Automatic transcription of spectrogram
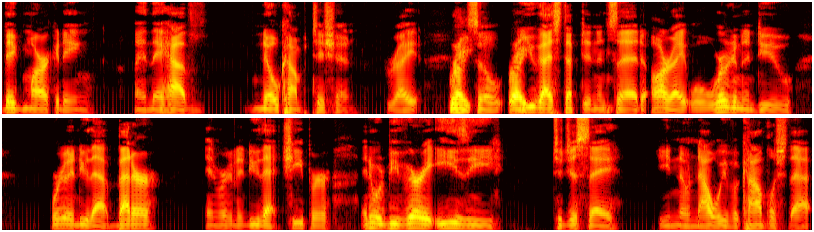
big marketing, and they have no competition, right? Right. So right. you guys stepped in and said, "All right, well, we're gonna do, we're gonna do that better, and we're gonna do that cheaper." And it would be very easy to just say, you know, now we've accomplished that.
